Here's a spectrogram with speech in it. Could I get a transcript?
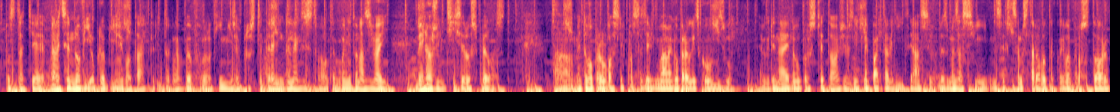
v podstatě velice nový období života, který takhle ve velké míře prostě tady nikdy neexistoval, tak oni to nazývají vynořující se dospělost. A my to opravdu vlastně v podstatě vnímáme jako pedagogickou výzvu, jo, kdy najednou prostě to, že vznikne parta lidí, která si vezme za svý, my se chceme starat o takovýhle prostor,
